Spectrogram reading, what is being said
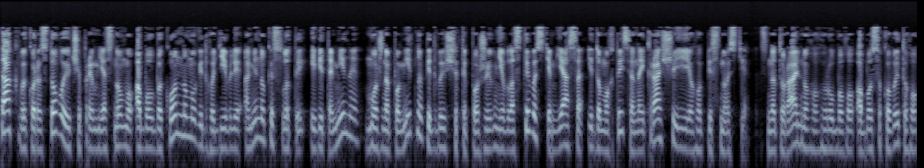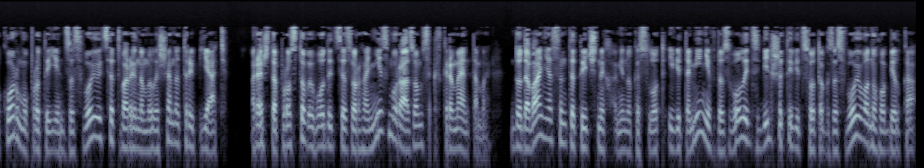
Так, використовуючи при м'ясному або беконному відгодівлі амінокислоти і вітаміни, можна помітно підвищити поживні властивості м'яса і домогтися найкращої його пісності. З натурального грубого або соковитого корму протеїн засвоюється тваринами лише на 3-5. Решта просто виводиться з організму разом з екскрементами. Додавання синтетичних амінокислот і вітамінів дозволить збільшити відсоток засвоюваного білка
